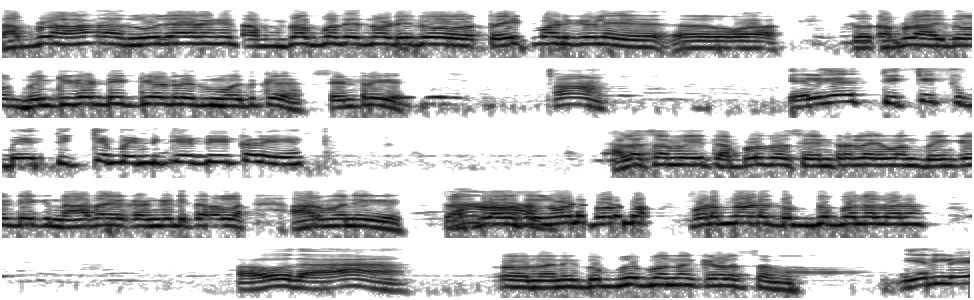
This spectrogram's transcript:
ತಬ್ಳ ಲೂಸ್ ಆಗಿರಂಗೈತೆ. ದಬ್ ದಬ್ ಅಂತೈತೆ ನೋಡಿ ಇದು ಟೈಟ್ ಮಾಡ್ಕೊಳ್ಳಿ ತಬ್ಳ ಇದು ಒಂದು ಬೆಂಕಿ ಗಡ್ಡಿ ಕೇಳ್ರಿ ಇದು ಇದಕ್ಕೆ ಸೆಂಟ್ರಿಗೆ ಹಾ. ಎಲ್ಲಿಗೆ? ತಿಕ್ಕಿ ತಿಕ್ಕಿ ತಿಕ್ಕಿ ಬೆಂಡಿಕೆಡ್ಡಿ ಕಳಿ. ಅಲ್ಲ ಸ್ವಾಮಿ ಈ ತಬ್ಲದ ಸೆಂಟ್ರಲ್ ಒಂದ್ ಬೆಂಕಿ ನಾದಾಗ ಕಂಡು ಹಿಡಿತಾರಲ್ಲ ಆರ್ ಮನಿಗೆ ಒಂದ್ಸಲ ನೋಡಿ ಬಡ್ದು ಬಡ್ದು ನೋಡಿ ದುಬ್ ದುಬ್ ಹೌದಾ? ನನಗೆ ದುಬ್ ದುಬ್ ಬಂದಂಗೆ ಕೇಳಿಸ್ ಸ್ವಾಮಿ. ಇರ್ಲಿ.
